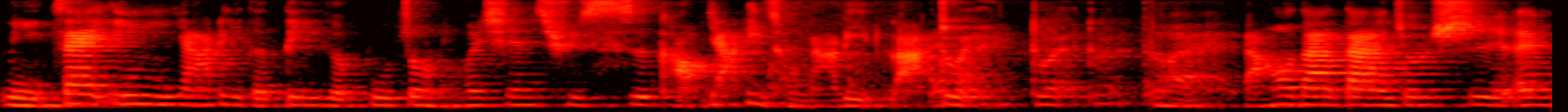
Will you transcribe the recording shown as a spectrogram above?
你在应压力的第一个步骤，你会先去思考压力从哪里来。对对对。对，然后那当然就是，哎，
